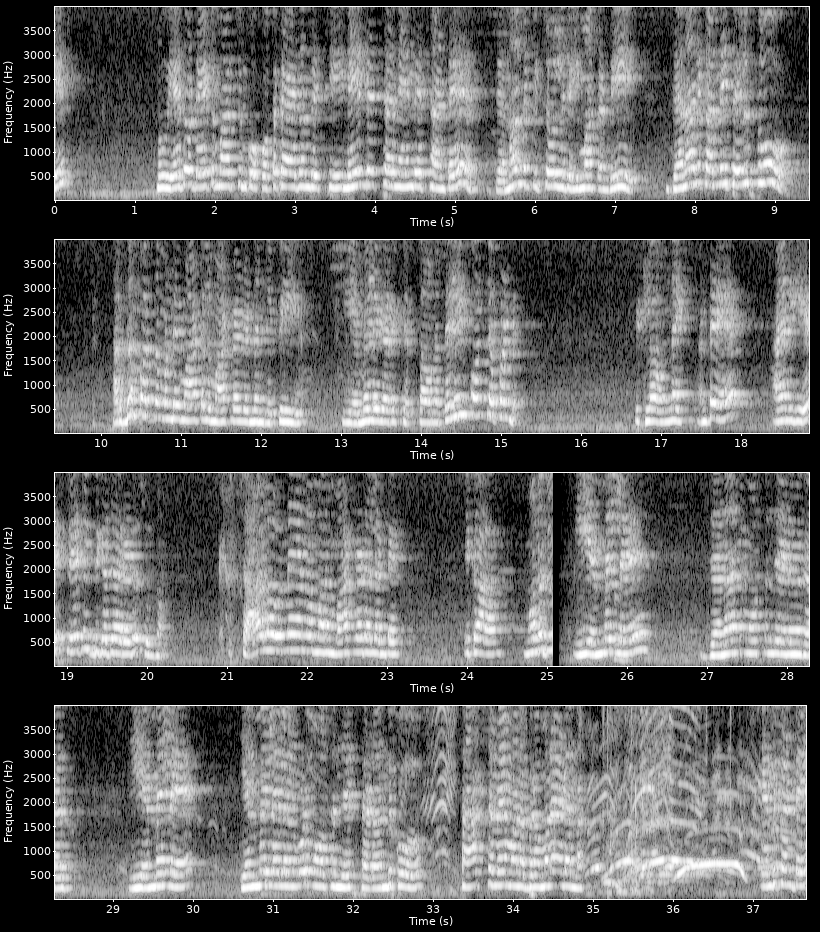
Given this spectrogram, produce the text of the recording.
నువ్వు ఏదో డేట్ మార్చి ఇంకో కొత్త కాగితం తెచ్చి నేను తెచ్చా నేను తెచ్చా అంటే జనాన్ని పిచ్చోళ్ళని చేయమాకండి జనానికి అన్నీ తెలుసు. అర్థం పర్థం ఉండే మాటలు మాట్లాడండి అని చెప్పి ఈ ఎమ్మెల్యే గారికి చెప్తా ఉన్నా. తెలియకపోతే చెప్పండి. ఇట్లా ఉన్నాయి. అంటే ఆయనకి ఏ స్టేజ్కి దిగజారాడో చూద్దాం. చాలా ఉన్నాయన్న మనం మాట్లాడాలంటే. ఇక మన ఈ ఎమ్మెల్యే జనాన్ని మోసం చేయడమే కాదు. ఈ ఎమ్మెల్యే ఎమ్మెల్యేలను కూడా మోసం చేస్తాడు. అందుకు సాక్ష్యమే మన భ్రమనాయుడు అన్న. ఎందుకంటే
